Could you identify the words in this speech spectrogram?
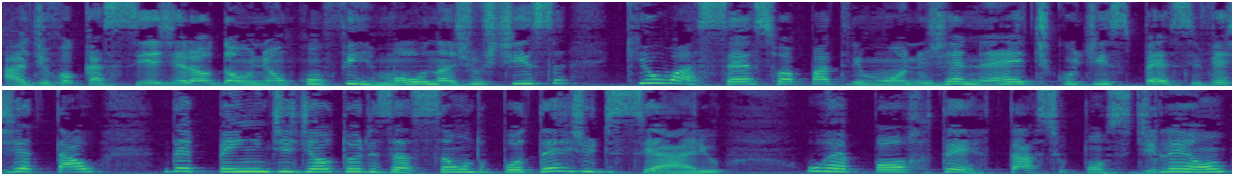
A Advocacia Geral da União confirmou na Justiça que o acesso a patrimônio genético de espécie vegetal depende de autorização do Poder Judiciário. O repórter Tássio Ponce de Leão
